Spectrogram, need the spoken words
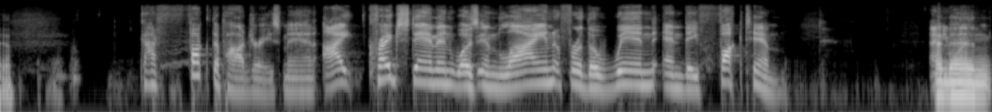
Yeah. God, fuck the Padres, man. I Craig Stammen was in line for the win, and they fucked him. And then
